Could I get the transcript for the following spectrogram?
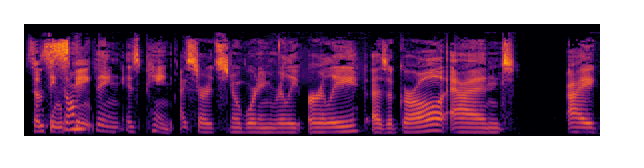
Something's pink. Something is pink. I started snowboarding really early as a girl and I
